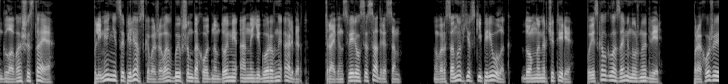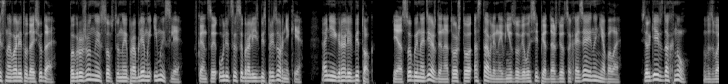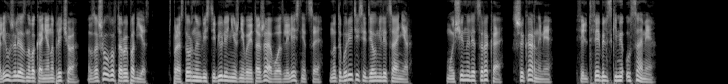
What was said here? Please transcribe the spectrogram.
Глава шестая. Племянница Пилявского жила в бывшем доходном доме Анны Егоровны Альберт. Травин сверился с адресом. Варсонофьевский переулок, дом номер 4. Поискал глазами нужную дверь. Прохожие сновали туда-сюда, погруженные в собственные проблемы и мысли. В конце улицы собрались беспризорники. Они играли в биток. И особой надежды на то, что оставленный внизу велосипед дождется хозяина, не было. Сергей вздохнул, Взвалил железного коня на плечо, зашел во второй подъезд. В просторном вестибюле нижнего этажа возле лестницы на табурете сидел милиционер. Мужчина лет сорока, с шикарными, фельдфебельскими усами.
